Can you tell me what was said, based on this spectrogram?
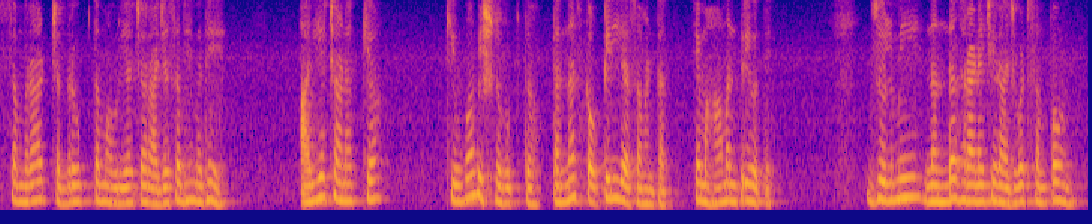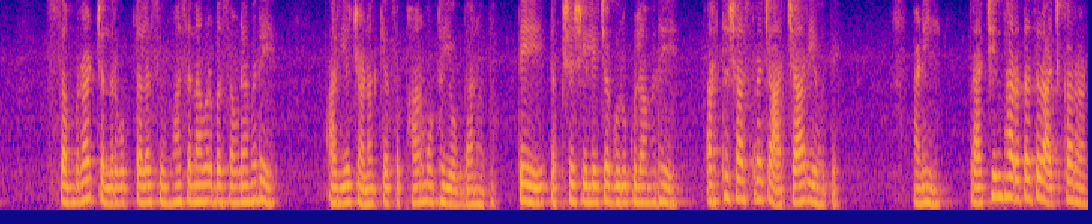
सम्राट चंद्रगुप्त मौर्याच्या राजसभेमध्ये आर्य चाणक्य किंवा विष्णुगुप्त त्यांनाच कौटिल्य असं म्हणतात हे महामंत्री होते. जुलमी नंद घराण्याची राजवट संपवून सम्राट चंद्रगुप्ताला सिंहासनावर बसवण्यामध्ये आर्य चाणक्याचं फार मोठं योगदान होतं. ते तक्षशिलेच्या गुरुकुलामध्ये अर्थशास्त्राचे आचार्य होते. आणि प्राचीन भारताचं राजकारण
